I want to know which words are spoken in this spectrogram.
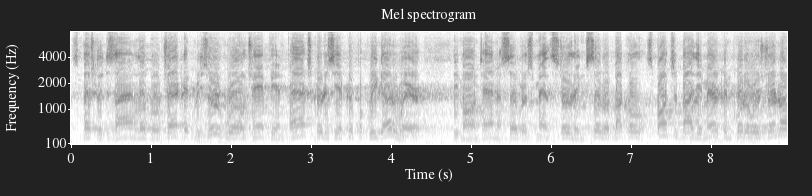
Specially designed logo jacket, reserve world champion patch courtesy of Cripple Creek Outerwear, the Montana Silversmith Sterling Silver Buckle sponsored by the American Quarter Horse Journal,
